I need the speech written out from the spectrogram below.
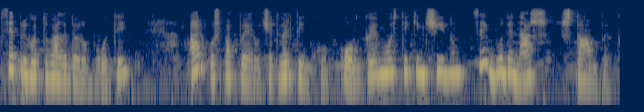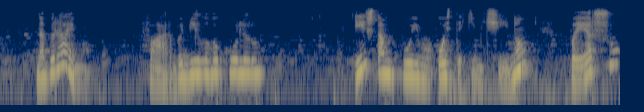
Все приготували до роботи. Аркуш паперу четвертинку комкаємо ось таким чином. Це буде наш штампик. Набираємо фарби білого кольору і штампуємо ось таким чином першу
